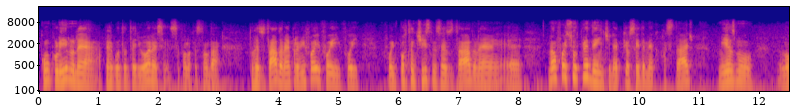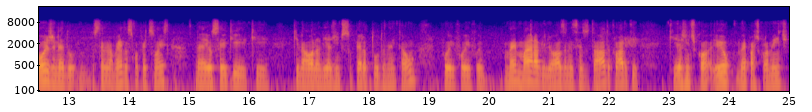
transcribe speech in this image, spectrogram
concluindo, né, a pergunta anterior, né, você falou a questão da, do resultado, né, para mim foi, foi, foi, foi importantíssimo esse resultado, né, é, não foi surpreendente, né, porque eu sei da minha capacidade, mesmo longe, né, do, dos treinamentos, das competições, né? Eu sei que, que, que na hora ali a gente supera tudo, né? Então foi, foi, foi né, maravilhosa nesse resultado. Claro que, que a gente, eu né, particularmente,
